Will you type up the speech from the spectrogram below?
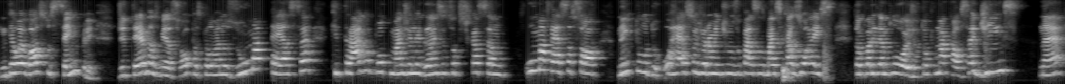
Então eu gosto sempre de ter nas minhas roupas pelo menos uma peça que traga um pouco mais de elegância e sofisticação. Uma peça só, nem tudo. O resto eu geralmente uso peças mais casuais. Então, por exemplo, hoje eu tô com uma calça jeans, né?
